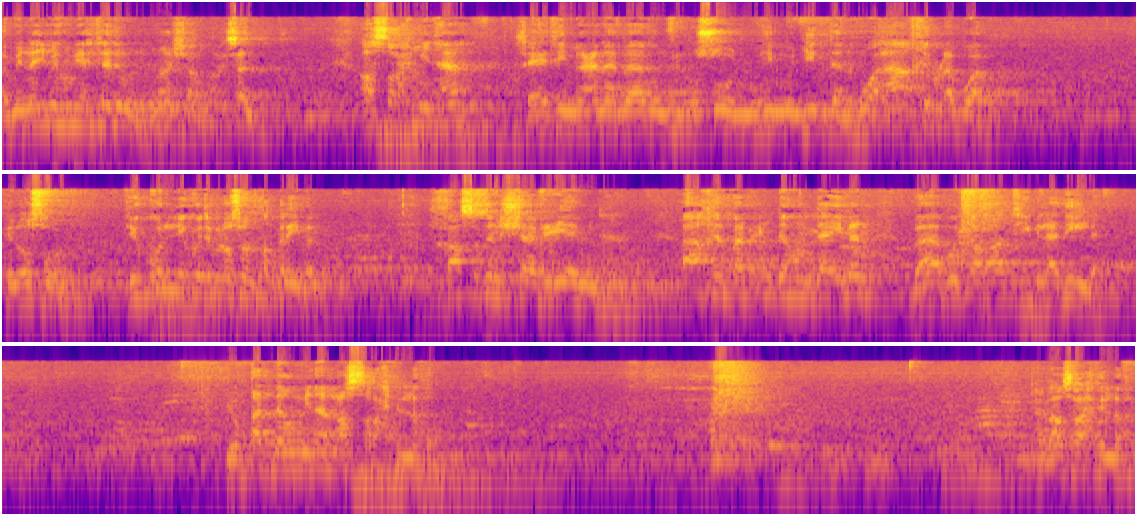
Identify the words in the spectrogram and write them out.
وبالنجم هم يهتدون. ما شاء الله. احسنت أصرح منها. سيأتي معنا باب في الأصول مهم جدا. هو آخر الأبواب في الأصول. في كل كتب الأصول تقريبا. خاصة الشافعية منها. آخر باب عندهم دائما باب تراتيب الأدلة. يقدم من الأصرح في اللفظ. الأصرح في اللفظ.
